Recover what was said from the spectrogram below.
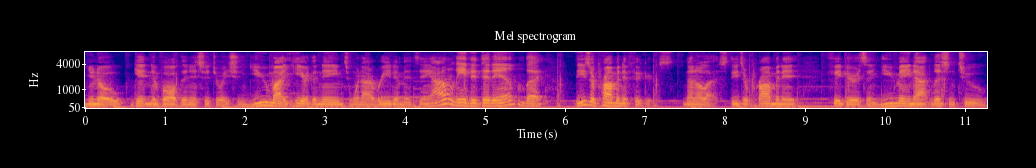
you know, getting involved in this situation. You might hear the names when I read them and say, I don't leave it to them, but these are prominent figures, nonetheless. These are prominent figures, and you may not listen to,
